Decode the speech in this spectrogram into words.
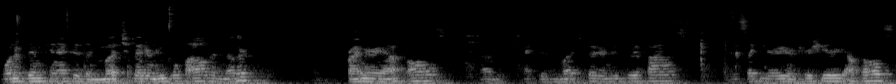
One of them can act as a much better nucleophile than another. Primary alcohols um, act as much better nucleophiles than secondary or tertiary alcohols.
